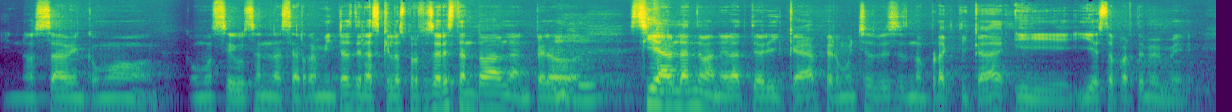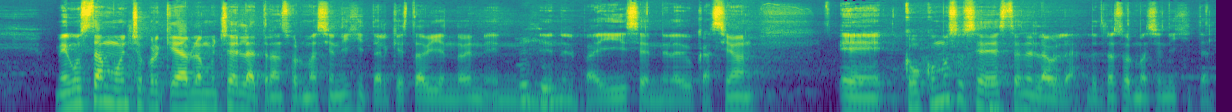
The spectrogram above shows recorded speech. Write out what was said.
y no saben cómo, cómo se usan las herramientas de las que los profesores tanto hablan, pero sí hablan de manera teórica, pero muchas veces no práctica y, y esta parte me, me me gusta mucho porque habla mucho de la transformación digital que está habiendo en, el país, en la educación. Eh, ¿cómo, sucede esto en el aula, la transformación digital?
